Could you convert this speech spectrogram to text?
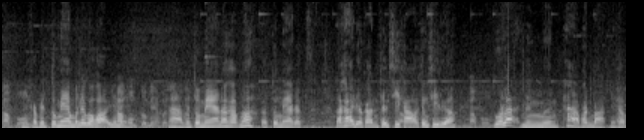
ครับผมนี่ก็เป็นตัวแม่หมดเลยบ่พ่ออยู่ครับนี่ผมตัวแม่ไปลยอ่าเป็นตัวแม่นะครับเนาะกับตัวแม่กับราคาเดียวกันทั้งสีขาวทั้งสีเหลือง ครับผม ตัวละ 15,000 บาทนี่ครับ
